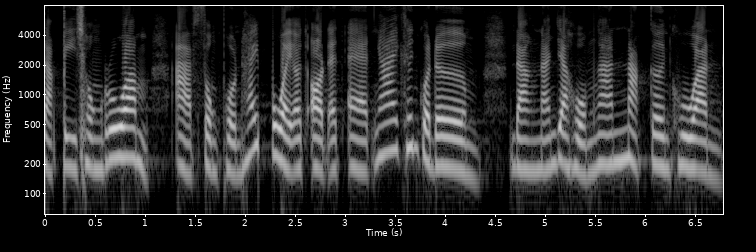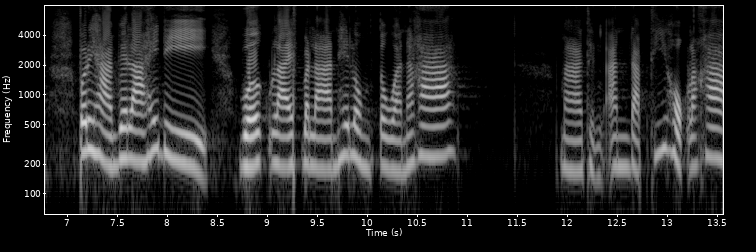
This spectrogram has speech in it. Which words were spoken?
จากปีชงร่วม อาจส่งผลให้ป่วยออดๆแอดง่ายขึ้นกว่าเดิม ดังนั้นอย่าโหมงานหนักเกินควร บริหารเวลาให้ดี work life balance ให้ลงตัวนะคะ มาถึงอันดับที่ 6 แล้วค่ะ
